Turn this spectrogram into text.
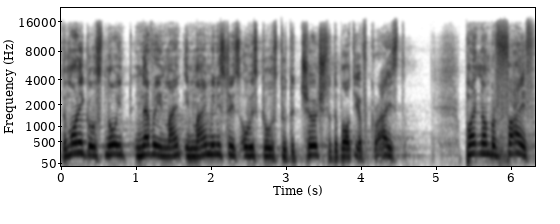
The money goes no, never in my, in my ministry. It always goes to the church, to the body of Christ. Point number five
